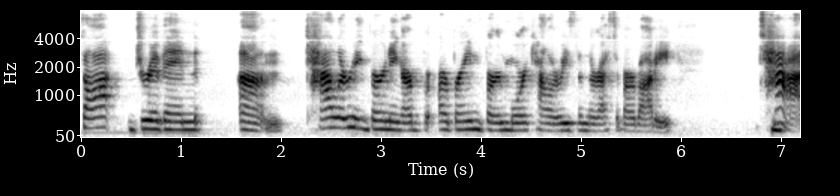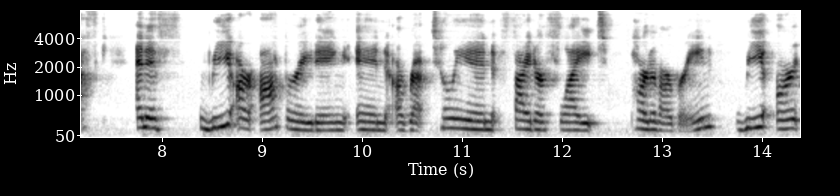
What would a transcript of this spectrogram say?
thought driven, um, calorie burning, our, our brains burn more calories than the rest of our body task. And if we are operating in a reptilian fight or flight part of our brain, we aren't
